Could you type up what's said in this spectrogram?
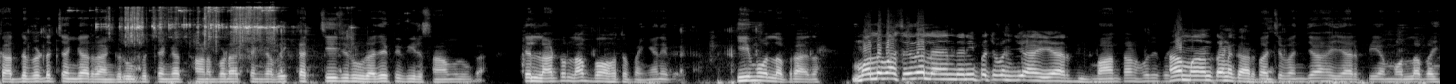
ਕੱਦ ਬਿੱਡ ਚੰਗਾ ਰੰਗ ਰੂਪ ਚੰਗਾ ਥਣ ਬੜਾ ਚੰਗਾ ਬਈ ਕੱਚੀ ਜ਼ਰੂਰ ਆ ਜੇ ਕੋਈ ਵੀਰ ਸਾਂਭ ਲੂਗਾ ਢਿੱਲਾਂ ਢੁੱਲਾਂ ਬਹੁਤ ਪਈਆਂ ਨੇ ਬਈ ਕੀ ਮੁੱਲ ਆ ਭਰਾ ਇਹਦਾ? ਮੁੱਲ ਬਸ ਇਹਦਾ ਲੈਣ ਦੇਣੀ 55000 ਦੀ। ਮਾਨਤਾਨ ਹੋ ਜੇ ਬਈ। ਹਾਂ ਮਾਨ ਤਨ ਕਰ ਦੇ 55000 ਰੁਪਇਆ ਮੁੱਲ ਆ ਬਾਈ।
